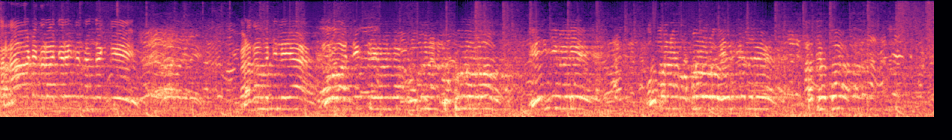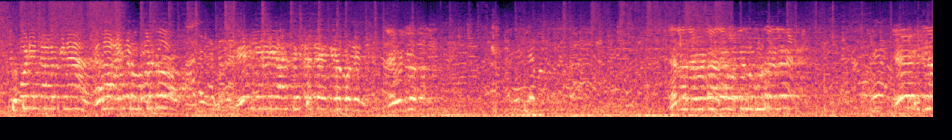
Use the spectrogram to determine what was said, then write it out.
ಕರ್ನಾಟಕ ರಾಜ್ಯ ರೈತ ಸಂಘಕ್ಕೆ ಬೆಳಗಾವಿ ಜಿಲ್ಲೆಯ ಗೌರವ ಅಧ್ಯಕ್ಷರಾದ ವೇದಿಕೆ ಮೇಲೆ ಅಧ್ಯಕ್ಷ ಚಿಕ್ಕೋಡಿ ತಾಲೂಕಿನ ಎಲ್ಲ ರೈತ ಮುಖಂಡರು ಮೇಲೆ ಅಧ್ಯಕ್ಷತೆ ಕೇಳ್ಕೊಂಡಿದ್ದೀನಿ ದಯವಿಟ್ಟು ಎಲ್ಲ ದಯವಿಟ್ಟು ಅದೇ ಒಟ್ಟಿಗೆ ಕುಂಡ್ರೆ ಏ ಇಲ್ಲ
